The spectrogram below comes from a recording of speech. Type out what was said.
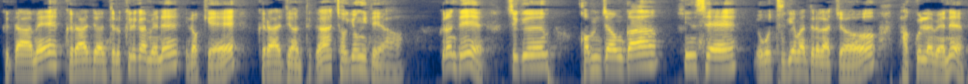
그 다음에 그라디언트를 클릭하면은 이렇게 그라디언트가 적용이 돼요. 그런데 지금 검정과 흰색 요거 두 개만 들어갔죠. 바꾸려면은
